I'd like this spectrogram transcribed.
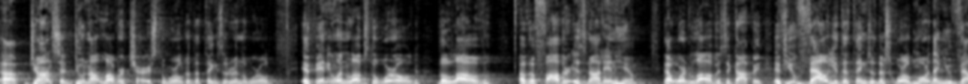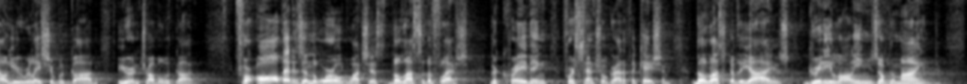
Uh, John said, Do not love or cherish the world or the things that are in the world. If anyone loves the world, the love of the Father is not in him. That word love is agape. If you value the things of this world more than you value your relationship with God, you're in trouble with God. For all that is in the world, watch this the lust of the flesh, the craving for sensual gratification, the lust of the eyes, greedy longings of the mind,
